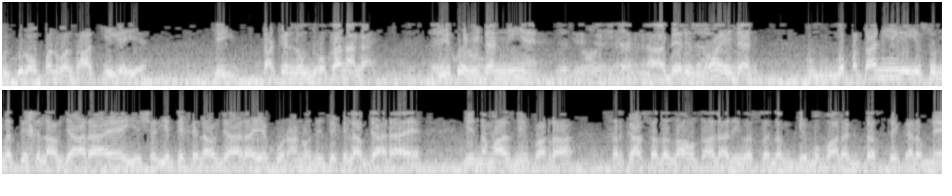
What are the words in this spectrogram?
بالکل اوپن وضاحت کی گئی ہے کہ تاکہ لوگ دھوکہ نہ گائیں یہ کوئی ہڈن نہیں ہے دیر از نو ہڈن کو پتا نہیں ہے کہ یہ سنت کے خلاف جا رہا ہے یہ شریعت کے خلاف جا رہا ہے یہ قرآن وزید کے خلاف جا رہا ہے یہ نماز نہیں پڑھ رہا سرکار صلی اللہ تعالی علیہ وسلم کے مبارک دست کرم نے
